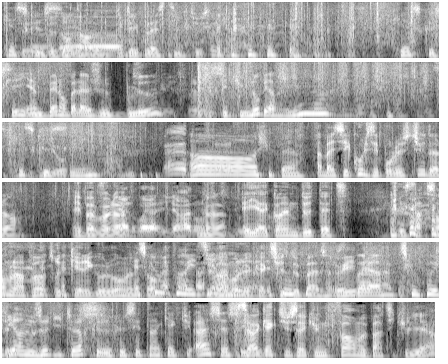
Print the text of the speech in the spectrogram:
qu'est-ce que c'est Dedans, t'as une bouteille plastique, tu sais. Qu'est-ce que c'est? Il y a un bel emballage bleu. C'est une aubergine. Qu'est-ce que c'est? Ah, oh, super. Ah bah c'est cool, c'est pour le stud alors. Et bah voilà. Voilà, il est dans le studio. Et il y a quand même deux têtes. Et ça ressemble un peu à un truc qui est rigolo en même temps. C'est vraiment le cactus de base. Oui. Voilà. Est-ce que vous pouvez dire à nos auditeurs que, que c'est un cactus? Ah, c'est un cactus avec une forme particulière.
